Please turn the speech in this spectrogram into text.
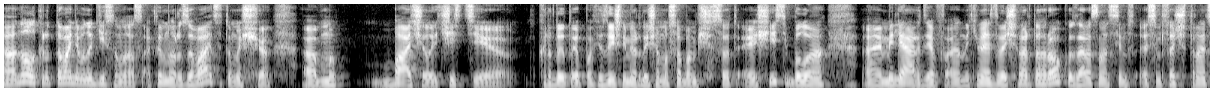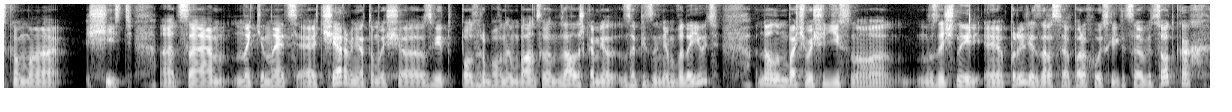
Ну, але кредитування воно дійсно у нас активно розвивається, тому що ми бачили чисті кредити по фізичним і юридичним особам 606 було е, мільярдів е, на кінець 2024 року. Зараз у нас 714,8 6. Е, це на кінець е, червня, тому що звіт по згрубованим балансовим залишкам запізненням видають. Ну, але ми бачимо, що дійсно значний е, приріст. Зараз я порахую, скільки це у відсотках.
